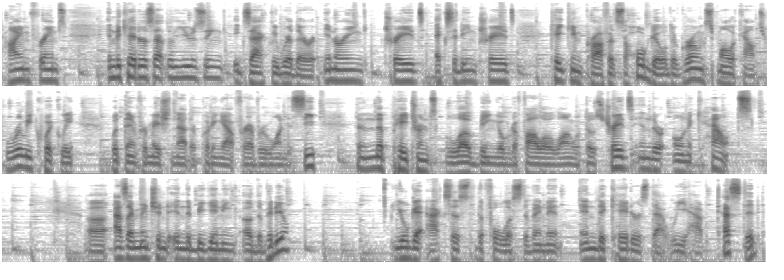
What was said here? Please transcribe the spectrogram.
time frames, indicators that they're using, exactly where they're entering trades, exiting trades, taking profits, the whole deal. They're growing small accounts really quickly with the information that they're putting out for everyone to see, and the patrons love being able to follow along with those trades in their own accounts. Uh, as I mentioned in the beginning of the video, you'll get access to the full list of indicators that we have tested.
